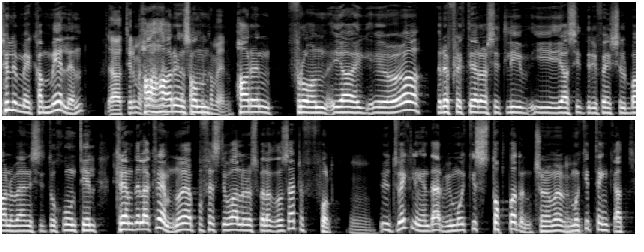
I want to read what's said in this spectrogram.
Til og med Kamelen Ja, til og med kamelen. har en Jeg snakker med sån... kamelen. Har en fra jeg øh, reflekterer sitt liv i... Jeg sitter i fengsel, barnevärnsinstitution til crème de la crème. Nå er jeg på festivaler og spiller konserter for folk. Mm. Utviklingen der, vi må ikke stoppe den. skjønner du? Vi må ikke tenke at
